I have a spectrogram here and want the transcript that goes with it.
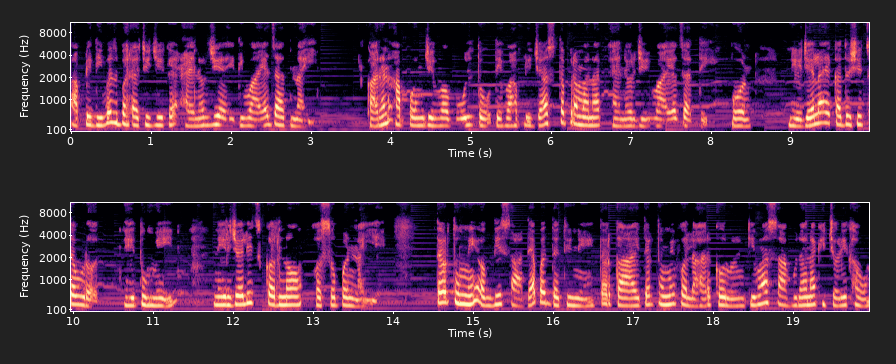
आपली दिवसभराची जी काही एनर्जी आहे ती वाया जात नाही. कारण आपण जेव्हा बोलतो तेव्हा आपली जास्त प्रमाणात एनर्जी वाया जाते. पण निर्जला एकादशीचं व्रत हे तुम्ही निर्जलीच करणं असं पण नाही आहे तर तुम्ही अगदी साध्या पद्धतीने तर काय तर तुम्ही फलाहार करून किंवा साबुदाणा खिचडी खाऊन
